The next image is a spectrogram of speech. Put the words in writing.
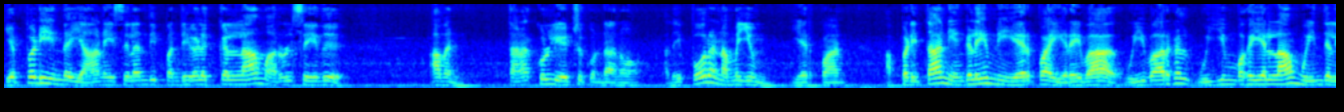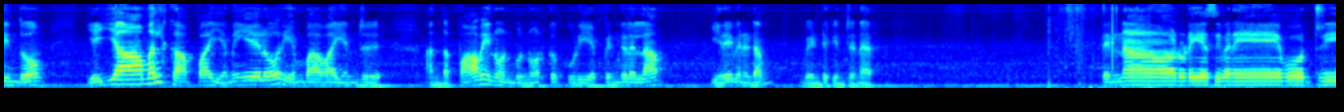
எப்படி இந்த யானை சிலந்தி பன்றிகளுக்கெல்லாம் அருள் செய்து அவன் தனக்குள் ஏற்றுக்கொண்டானோ அதை போல நம்மையும் ஏற்பான். அப்படித்தான் எங்களையும் நீ ஏற்பாய் இறைவா. உய்வார்கள் உய்யும் வகையெல்லாம் உய்ந்தெளிந்தோம் எய்யாமல் காப்பாய் எமையேலோர் எம்பாவாய் என்று அந்த பாவை நோன்பு நோக்கக்கூடிய பெண்களெல்லாம் இறைவனிடம் வேண்டுகின்றனர். தென்னாடுடைய சிவனே போற்றி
